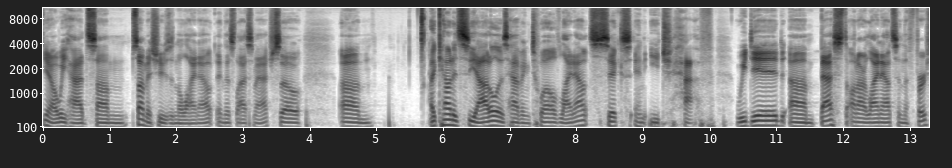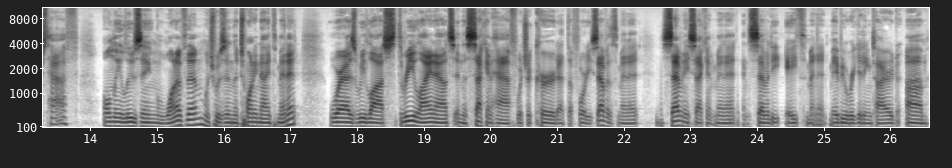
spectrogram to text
you know, we had some some issues in the lineout in this last match, so. I counted Seattle as having 12 lineouts, six in each half. We did um, best on our lineouts in the first half, only losing one of them, which was in the 29th minute, whereas we lost three lineouts in the second half, which occurred at the 47th minute, 72nd minute, and 78th minute. Maybe we're getting tired. Um,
